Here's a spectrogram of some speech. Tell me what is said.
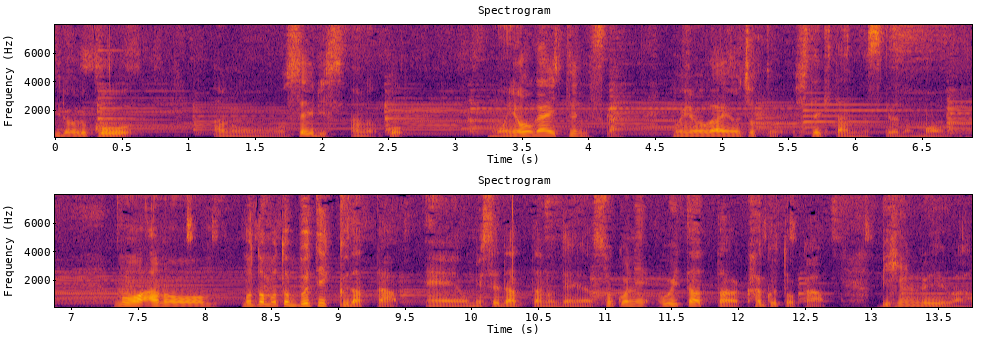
ーいろいろこうあの整理あのこう模様替えっていうんですか模様替えをちょっとしてきたんですけれどももうあのもともとブティックだった、えーお店だったのでそこに置いてあった家具とか備品類は、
